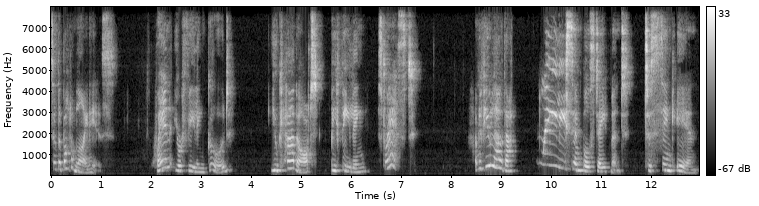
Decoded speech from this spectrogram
So the bottom line is when you're feeling good, you cannot be feeling stressed. I mean, if you allow that really simple statement to sink in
